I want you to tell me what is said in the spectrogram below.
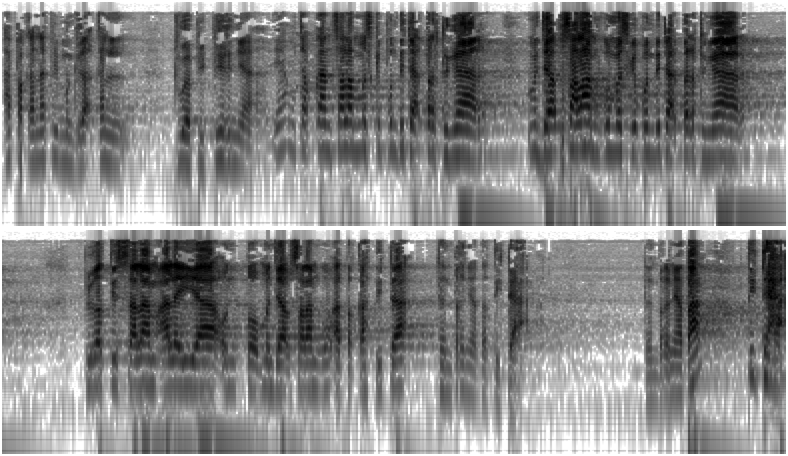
Apakah Nabi menggerakkan dua bibirnya? Ya, mengucapkan salam meskipun tidak terdengar. Menjawab salamku meskipun tidak terdengar. Biratis salam alaiya untuk menjawab salamku ataukah tidak? Dan ternyata tidak. Dan ternyata tidak.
